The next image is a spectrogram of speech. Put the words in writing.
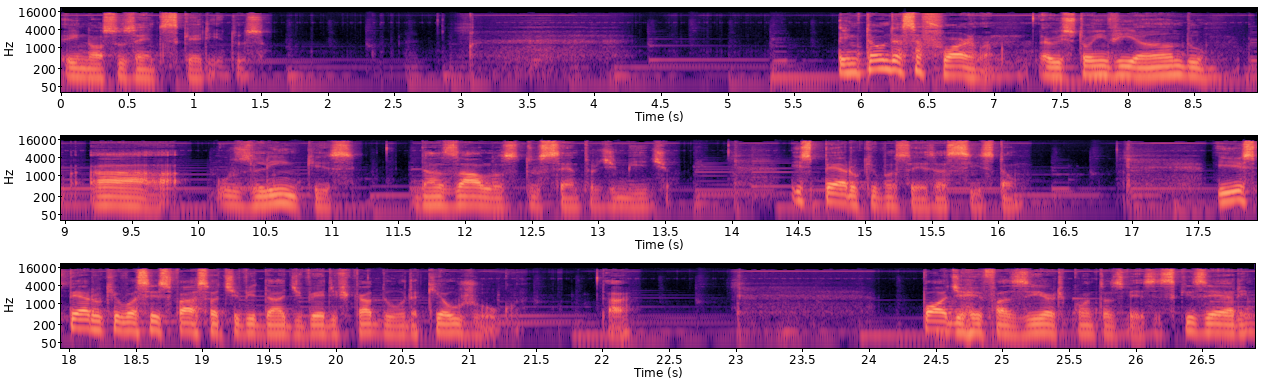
em nossos entes queridos. Então, dessa forma, eu estou enviando a, os links das aulas do Centro de Mídia. Espero que vocês assistam. E espero que vocês façam a atividade verificadora, que é o jogo, tá? Pode refazer quantas vezes quiserem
